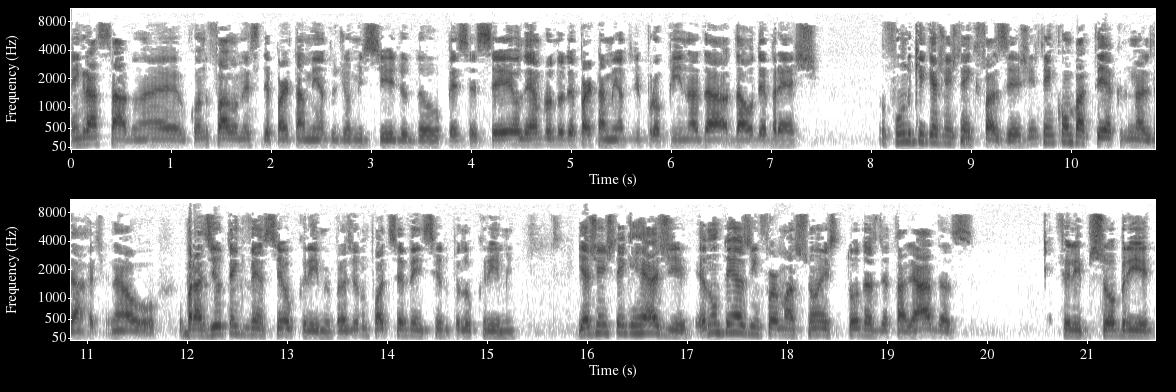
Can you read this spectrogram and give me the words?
é engraçado, né? Quando falam nesse departamento de homicídio do PCC, eu lembro do departamento de propina da, da Odebrecht. No fundo, o que, que a gente tem que fazer? A gente tem que combater a criminalidade. Né? O, o Brasil tem que vencer o crime. O Brasil não pode ser vencido pelo crime. E a gente tem que reagir. Eu não tenho as informações todas detalhadas, Felipe, sobre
